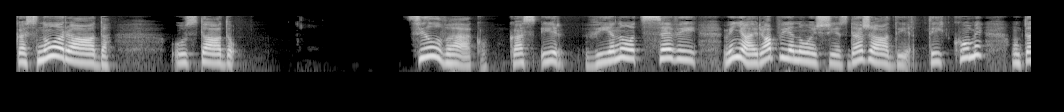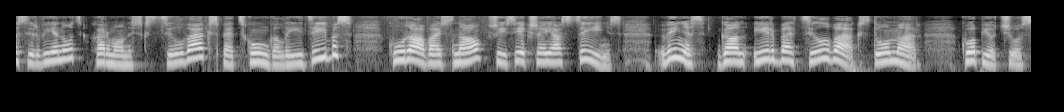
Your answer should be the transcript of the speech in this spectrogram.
kas norāda uz tādu cilvēku, kas ir vienots sevī, viņā ir apvienojušies dažādie tikumi, un tas ir vienots harmonisks cilvēks pēc kunga līdzības, kurā vairs nav šīs iekšējās cīņas. Viņas gan ir, bet cilvēks tomēr kopjot šos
